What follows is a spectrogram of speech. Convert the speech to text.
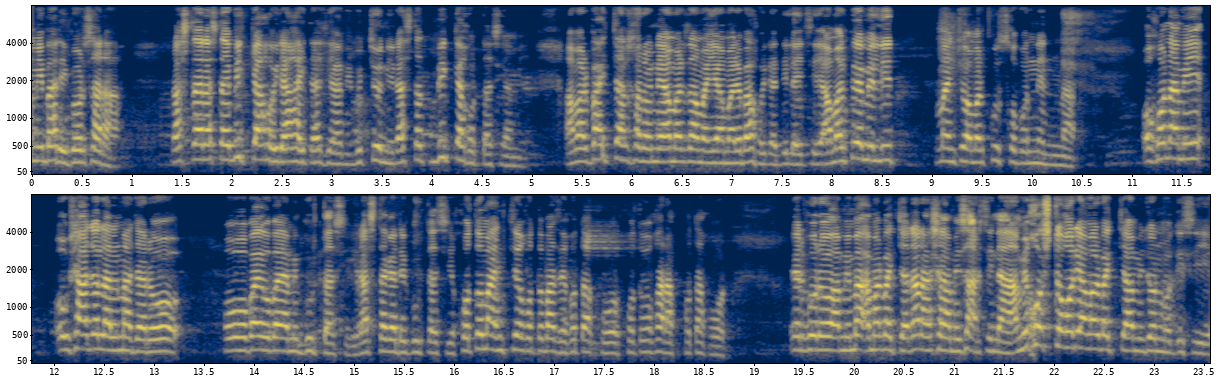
আমি বাড়ি ঘর সারা রাস্তায় রাস্তায় ভিক্ষা হইরা খাইতাছি আমি বুঝছ নি? রাস্তাত ভিক্ষা করতাছি আমি। আমার বাচ্চার কারণে আমার জামাই আমার বা হইরা দিলাইছে। আমার ফ্যামিলির মানছো আমার খোঁজ খবর নেন না। এখন আমি ও শাহজালাল মাজারও ও ভাই ও ভাই, আমি ঘুরতাছি রাস্তাঘাটে ঘুরতাছি কত মানছে, কত বাজে কথা কর কত খারাপ কথা কর এরপরেও আমি আমার বাচ্চাটার আশা আমি ছাড়ছি না। আমি কষ্ট করে আমার বাচ্চা, আমি জন্ম দিছি।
